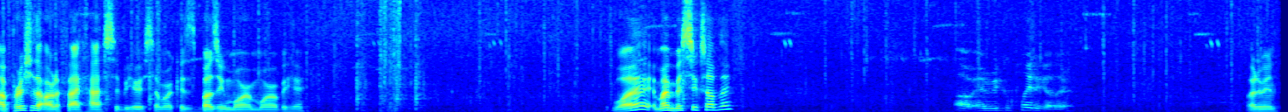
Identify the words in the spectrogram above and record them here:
I'm pretty sure the artifact has to be here somewhere because it's buzzing more and more over here. What? Am I missing something? Oh, and we can play together. What do you mean?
